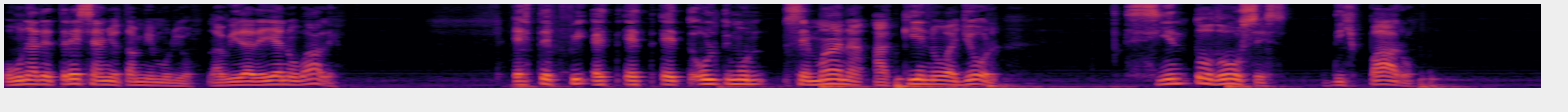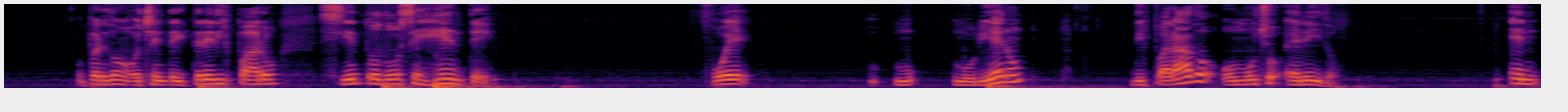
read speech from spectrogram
Una de 13 años también murió. La vida de ella no vale. Este, este, este último semana aquí en Nueva York 112 disparos. Perdón, 83 disparos, 112 gente fue murieron disparados o muchos heridos en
